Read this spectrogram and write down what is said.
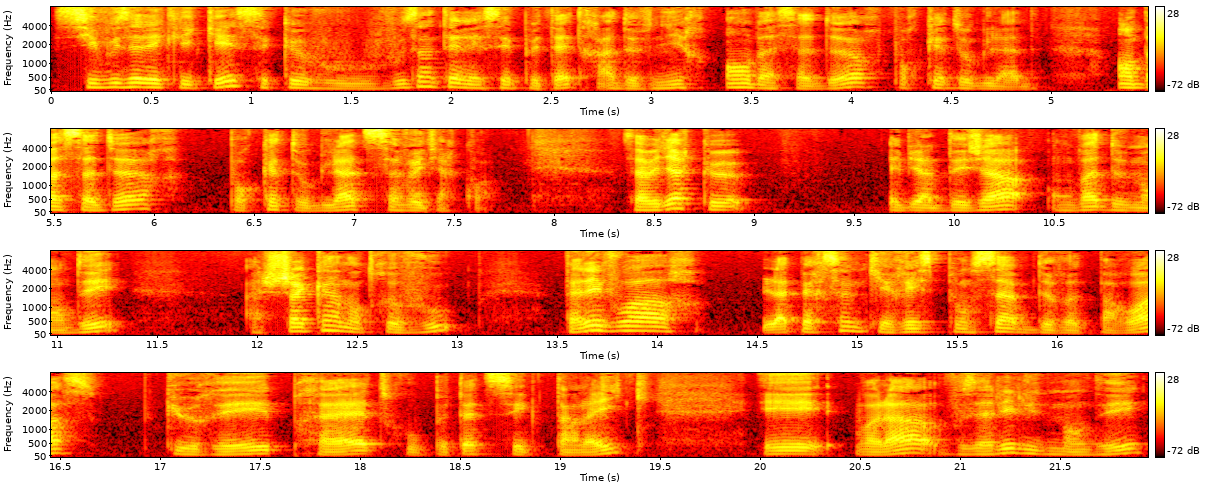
Si vous avez cliqué, c'est que vous vous intéressez peut-être à devenir ambassadeur pour Catoglade. Ambassadeur pour Catoglade, ça veut dire quoi? Ça veut dire que, eh bien déjà, on va demander à chacun d'entre vous d'aller voir la personne qui est responsable de votre paroisse, curé, prêtre, ou peut-être c'est un laïc, et voilà, vous allez lui demander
